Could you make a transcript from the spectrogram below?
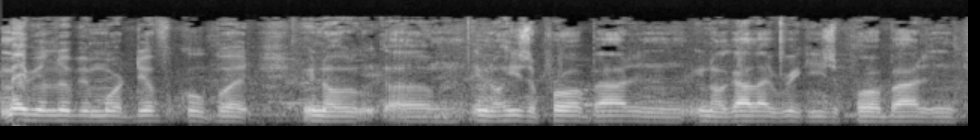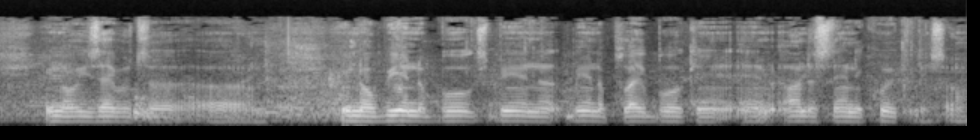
maybe a little bit more difficult, but, you know, um, you know, he's a pro about it, and you know, a guy like Ricky, he's a pro about it, and you know, he's able to, uh, you know, be in the books, be in the be in the playbook, and, and understand it quickly. So.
